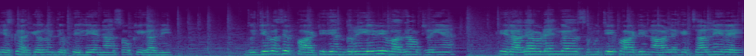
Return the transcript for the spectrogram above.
ਇਸ ਕਰਕੇ ਉਹਨਾਂ ਦੀ ਤਬਦੀਲੀ ਹੈ ਨਾ ਸੌਖੀ ਗੱਲ ਨਹੀਂ। ਦੂਜੇ ਪਾਸੇ ਪਾਰਟੀ ਦੇ ਅੰਦਰੋਂ ਹੀ ਇਹ ਵੀ ਆਵਾਜ਼ਾਂ ਉੱਠ ਰਹੀਆਂ ਕਿ ਰਾਜਾ ਵੜਿੰਗ ਸਮੁੱਚੀ ਪਾਰਟੀ ਨਾਲ ਲੈ ਕੇ ਚੱਲ ਨਹੀਂ ਰਹੇ।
